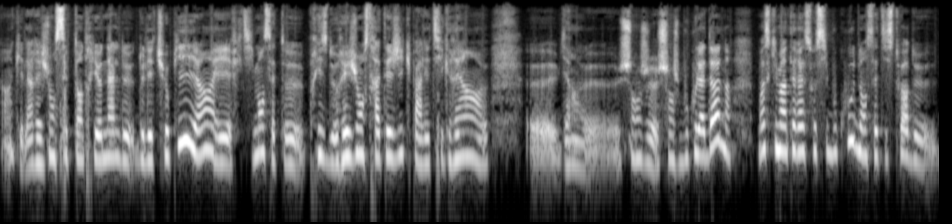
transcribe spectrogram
hein, qui est la région septentrionale de, de l'Éthiopie, hein, et effectivement cette euh, prise de région stratégique par les Tigréens euh, euh, eh bien euh, change, change beaucoup la donne. Moi, ce qui m'intéresse aussi beaucoup dans cette histoire de,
